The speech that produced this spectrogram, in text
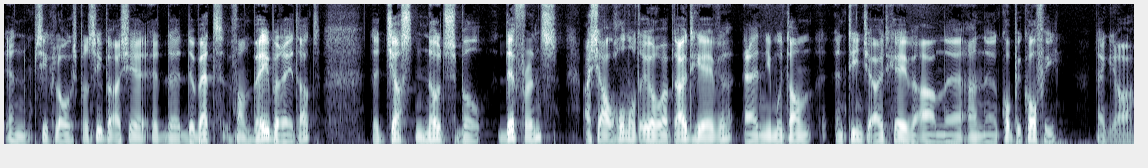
een psychologisch principe. Als je de, de wet van Weber heet dat, de Just Noticeable Difference. Als je al 100 euro hebt uitgegeven en je moet dan een tientje uitgeven aan, uh, aan een kopje koffie, denk ja,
